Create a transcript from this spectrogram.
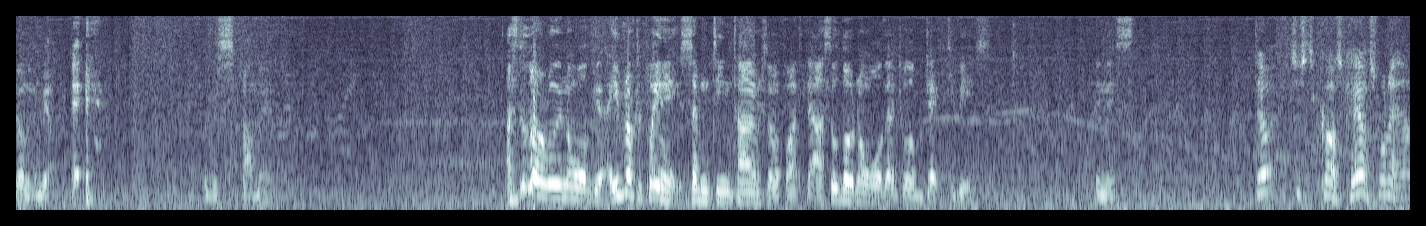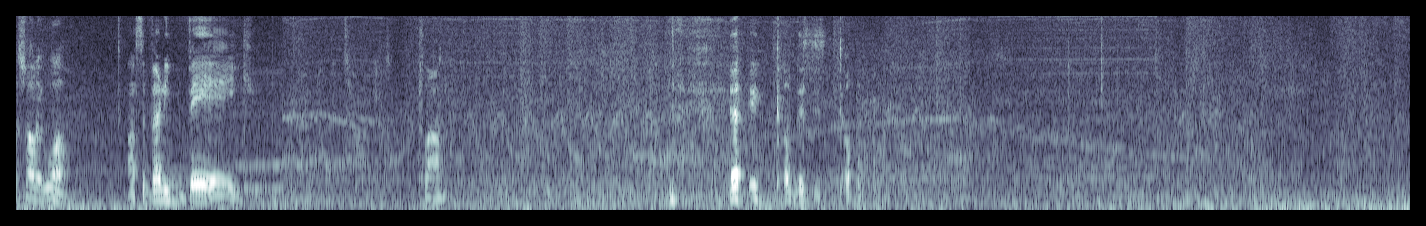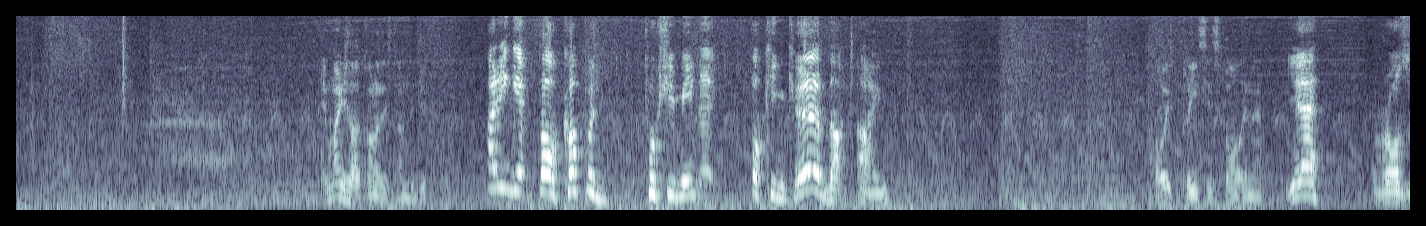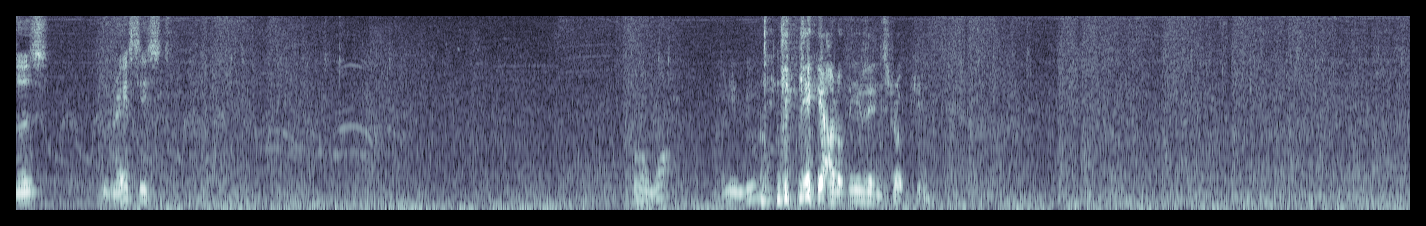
Don't let me up. We'll just spam it. I still don't really know what the even after playing it 17 times so far today, I still don't know what the actual objective is in this. Don't, just to cause chaos, wasn't it? That's all it was. That's a very vague plan. God, this is dumb. Managed that corner this time, did you? I didn't get four coppers pushing me into fucking curb that time. Oh, it's Police's fault, isn't it? Yeah, you racist. Come on, what? I didn't do that. I don't think there's an instruction.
